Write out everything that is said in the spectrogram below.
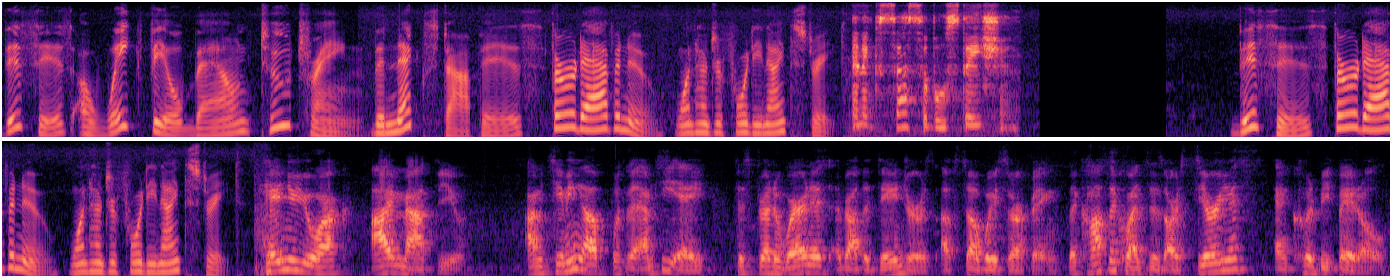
This is a Wakefield bound 2 train. The next stop is 3rd Avenue, 149th Street. An accessible station. This is 3rd Avenue, 149th Street. Hey New York, I'm Matthew. I'm teaming up with the MTA to spread awareness about the dangers of subway surfing. The consequences are serious and could be fatal.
